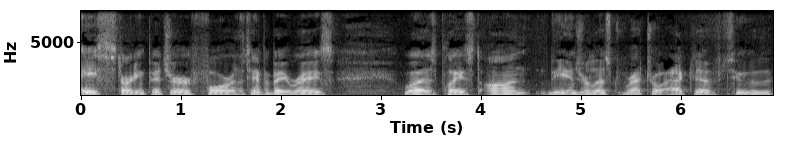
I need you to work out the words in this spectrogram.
ace starting pitcher for the Tampa Bay Rays, was placed on the injured list retroactive to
